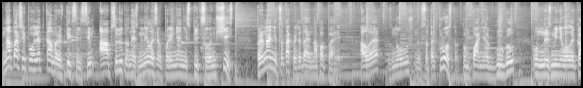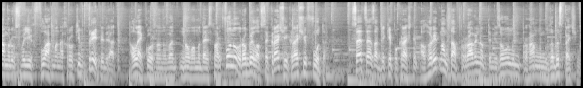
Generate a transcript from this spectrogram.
На перший погляд, камери в Pixel 7 абсолютно не змінилися в порівнянні з Pixel 6. Принаймні це так виглядає на папері. Але знову ж не все так просто. Компанія Google он, не змінювали камеру в своїх флагманах років три підряд. Але кожна нова, нова модель смартфону робила все краще і краще фото. Все це завдяки покращеним алгоритмам та правильно оптимізованому програмному забезпеченню.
